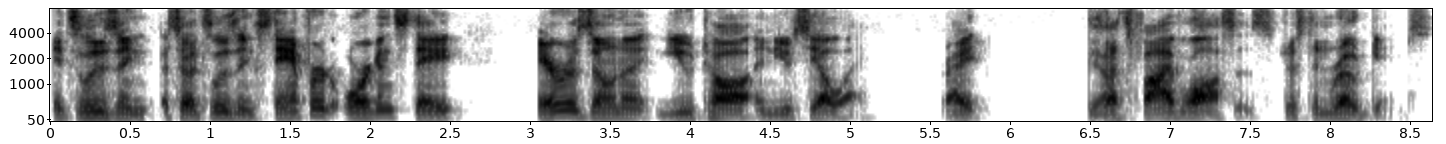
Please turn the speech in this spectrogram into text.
It's losing. So it's losing Stanford, Oregon State, Arizona, Utah, and UCLA. Right. Yeah. That's five losses just in road games.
